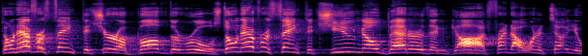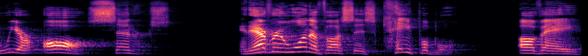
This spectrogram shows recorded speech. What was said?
Don't ever think that you're above the rules. Don't ever think that you know better than God. Friend, I want to tell you, we are all sinners. And every one of us is capable of a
